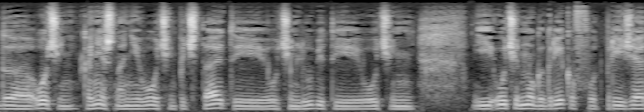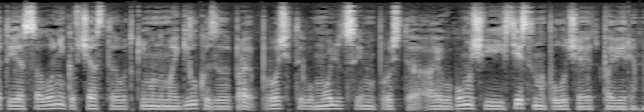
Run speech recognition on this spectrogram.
Да, очень. Конечно, они его очень почитают и очень любят, и очень, и очень много греков вот приезжают и Салоников часто вот к нему на могилку, просят его, молятся ему, просят о его помощи и, естественно, получают по вере.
